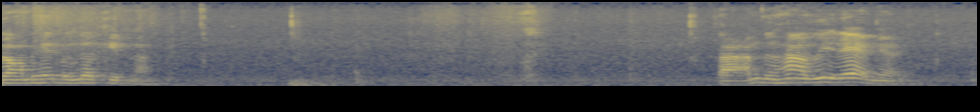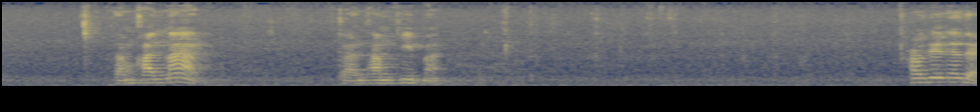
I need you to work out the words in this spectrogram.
ลองเอาไปเฮ็ดเบิ่งเลือกคลิปนะสามถึงห้าวิแรกเนี่ยสำคัญมาก การทำคลิปอะเขาที่นั่นไหน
